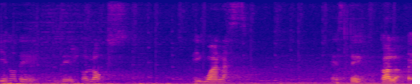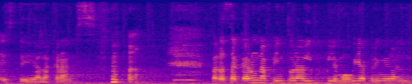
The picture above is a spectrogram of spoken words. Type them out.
lleno de, de tolox, iguanas, este, cala- este, alacranes. Para sacar una pintura le movía primero al,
